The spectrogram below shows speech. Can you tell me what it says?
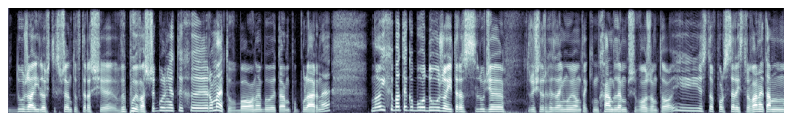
duża ilość tych sprzętów teraz się wypływa, szczególnie tych y, rometów, bo one były tam popularne. No i chyba tego było dużo i teraz ludzie, którzy się trochę zajmują takim handlem, przywożą to i jest to w Polsce rejestrowane. Tam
